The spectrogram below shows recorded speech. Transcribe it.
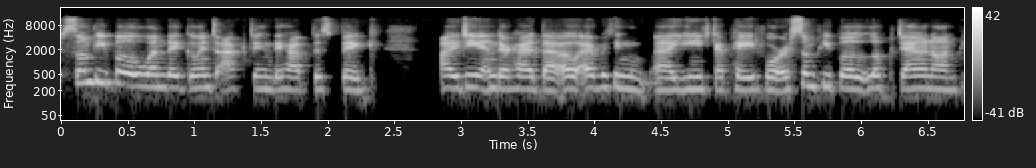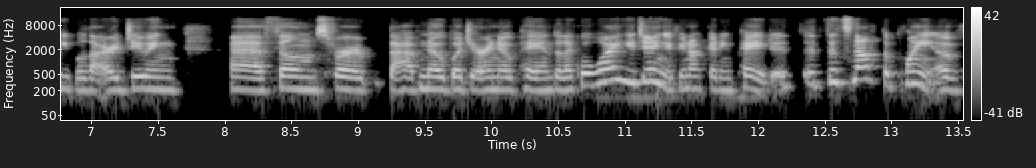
some people when they go into acting they have this big idea in their head that oh everything uh, you need to get paid for or some people look down on people that are doing uh, films for that have no budget or no pay and they're like well why are you doing if you're not getting paid it, it, it's not the point of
